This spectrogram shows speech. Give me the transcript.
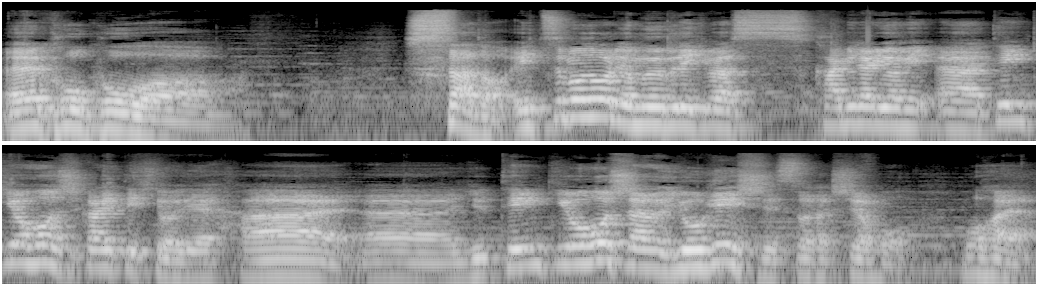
えー、ここは、スタート。いつも通りのムーブでいきます。雷読み。あ天気予報士帰ってきておいで。はい。天気予報士は予言士です、私はもう。もはや。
